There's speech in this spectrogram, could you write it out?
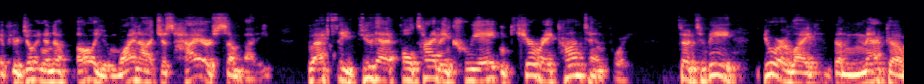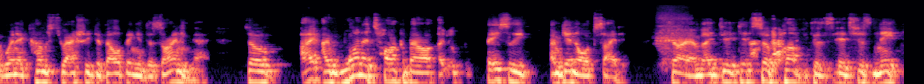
If you're doing enough volume, why not just hire somebody to actually do that full time and create and curate content for you? So to me, you are like the mecca when it comes to actually developing and designing that. So I, I want to talk about uh, basically, I'm getting all excited. Sorry, I'm, I get so pumped because it's just neat.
